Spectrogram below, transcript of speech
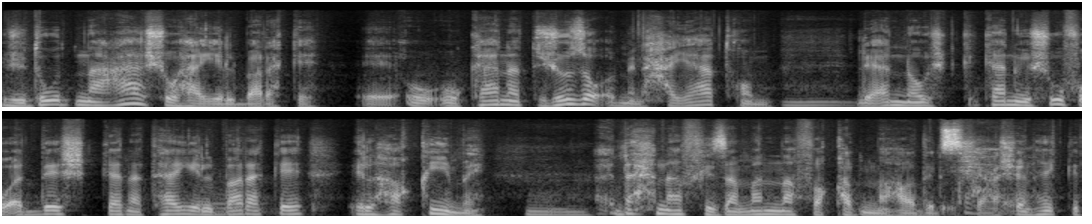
جدودنا عاشوا هاي البركة. إيه، وكانت جزء من حياتهم. لأنه كانوا يشوفوا قديش كانت هاي البركة لها قيمة. نحن في زمننا فقدنا هذا الشيء عشان هيك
